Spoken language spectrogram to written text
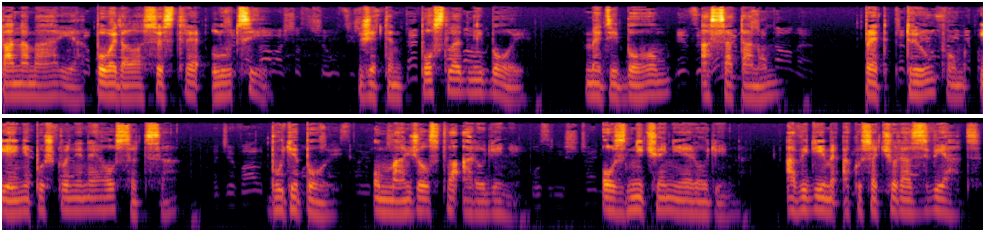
Pána Mária povedala sestre Lucii, že ten posledný boj medzi Bohom a Satanom pred triumfom jej nepoškvrneného srdca bude boj o manželstva a rodiny, o zničenie rodín. A vidíme, ako sa čoraz viac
